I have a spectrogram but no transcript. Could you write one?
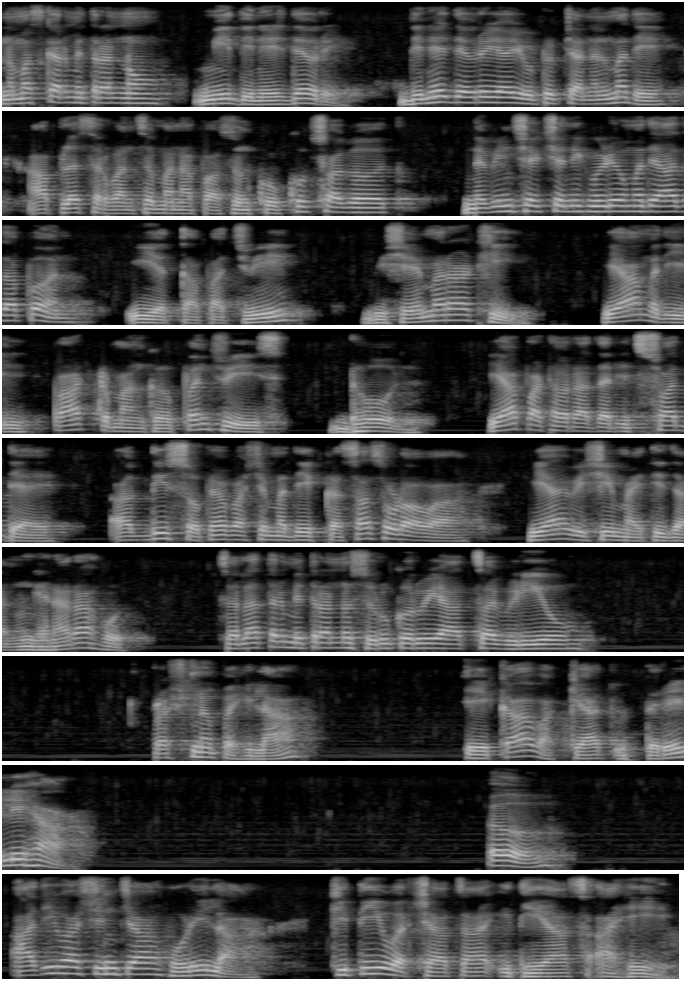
नमस्कार मित्रांनो मी दिनेश देवरे. दिनेश देवरे या यूट्यूब चॅनलमध्ये आपलं सर्वांचं मनापासून खूप खूप स्वागत. नवीन शैक्षणिक व्हिडिओमध्ये आज आपण इयत्ता पाचवी विषय मराठी यामधील पाठ क्रमांक पंचवीस ढोल या पाठावर आधारित स्वाध्याय अगदी सोप्या भाषेमध्ये कसा सोडवावा याविषयी माहिती जाणून घेणार आहोत. चला तर मित्रांनो सुरू करूया आजचा व्हिडिओ. प्रश्न पहिला एका वाक्यात उत्तरे लिहा. अ. आदिवासींच्या होळीला किती वर्षाचा इतिहास आहे?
